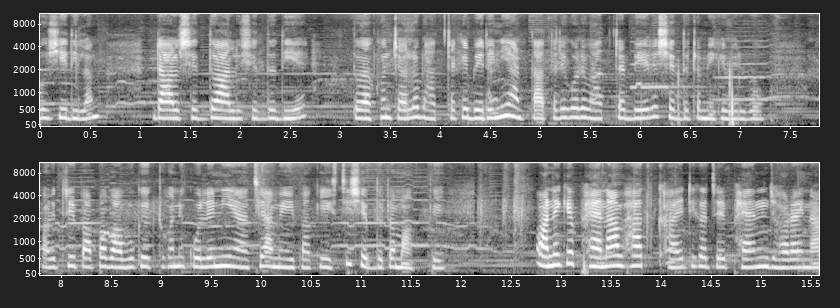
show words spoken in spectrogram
বসিয়ে দিলাম। ডাল সেদ্ধ, আলু সেদ্ধ দিয়ে। তো এখন চলো ভাতটাকে বেড়ে নিই আর তাড়াতাড়ি করে ভাতটা বেড়ে সেদ্ধটা মেখে ফেলব। অরিত্রীর পাপা বাবুকে একটুখানি কোলে নিয়ে আছে, আমি এই পাকে এসেছি সেদ্ধটা মাখতে। অনেকে ফেনা ভাত খায়, ঠিক আছে, ফ্যান ঝরায় না,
